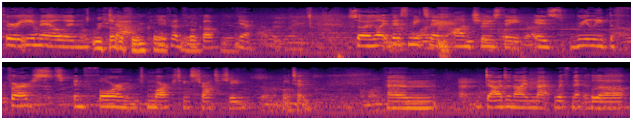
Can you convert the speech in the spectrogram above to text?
through email and We've had a phone call, You've had a phone yeah, call. Yeah. So, like this meeting on Tuesday is really the first informed marketing strategy meeting. Um, Dad and I met with Nicola.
